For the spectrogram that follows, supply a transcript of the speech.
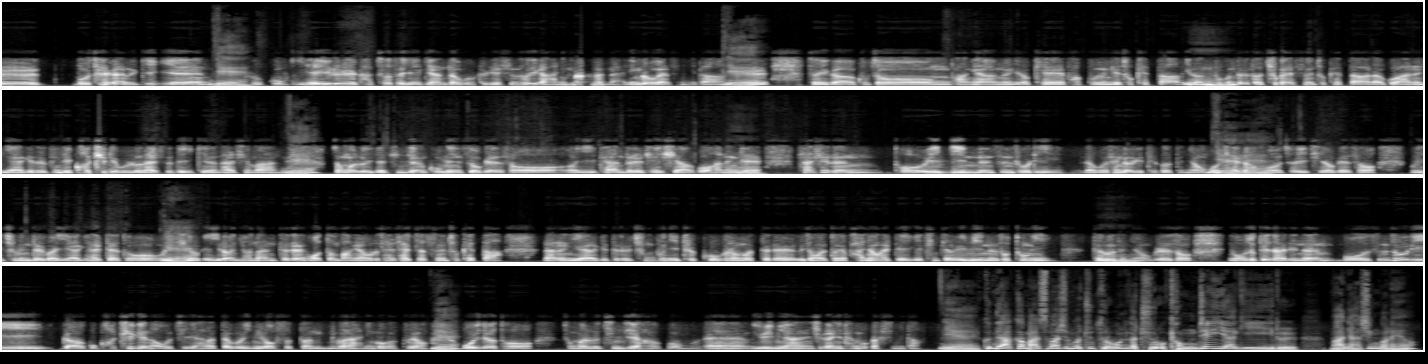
그 뭐 제가 느끼기엔 예. 그꼭 예의를 갖춰서 얘기한다고 그게 쓴소리가 아닌 거는 아닌 것 같습니다. 예. 그 저희가 국정 방향을 이렇게 바꾸는 게 좋겠다 이런 음. 부분들을 더 추가했으면 좋겠다라고 하는 이야기들을 굉장히 거칠게 물론 할 수도 있기는 하지만 예. 정말로 이제 진지한 고민 속에서 이 대안들을 제시하고 하는 음. 게 사실은 더 의미 있는 쓴소리라고 생각이 들거든요. 뭐 예. 제가 뭐 저희 지역에서 우리 주민들과 이야기할 때도 우리 예. 지역에 이런 현안들을 어떤 방향으로 잘 살폈으면 좋겠다라는 이야기들을 충분히 듣고 그런 것들을 의정활동에 반영할 때 이게 진짜 의미 있는 소통이 되거든요. 음. 그래서 어저께 자리는 뭐 쓴소리가 꼭 거칠게 나오지 않았다고 의미가 없었던 건 아닌 것 같고요. 네. 오히려 더 정말로 진지하고 예, 유의미한 시간이 된 것 같습니다. 예. 근데 아까 말씀하신 거 쭉 들어보니까 주로 경제 이야기를 많이 하신 거네요.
